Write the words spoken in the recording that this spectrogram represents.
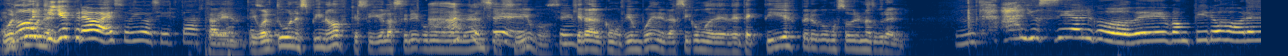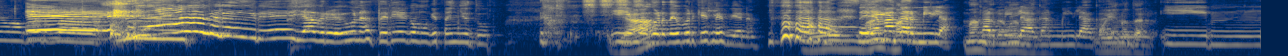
Igual no, es que yo esperaba eso, digo, sí, está, está, Está bien. Igual tuvo un spin-off que siguió la serie como Ah, de sí, sí, po, sí. que era como bien buena, era así como de detectives, pero como sobrenatural. Mm. Ah, yo sé algo de vampiros ahora que me acuerdo. ¡Eh! ¡Ya! Lo logré. Ya, pero es una serie como que está en YouTube. Y ¿Ya? me acordé porque es lesbiana. Oh, Se ma- llama ma- Carmila. mándala, Carmila, mándala. Carmila, Voy a Carmila. anotar. Y mm,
